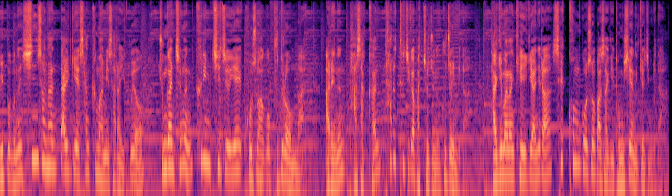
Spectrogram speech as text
윗부분은 신선한 딸기의 상큼함이 살아있고요. 중간층은 크림치즈의 고소하고 부드러운 맛, 아래는 바삭한 타르트지가 받쳐주는 구조입니다. 닭이만한 케이크가 아니라 새콤 고소 바삭이 동시에 느껴집니다.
